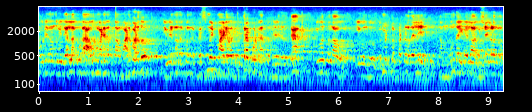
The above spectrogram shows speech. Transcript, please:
ಅವ್ರೇನಂದ್ರು ಇದೆಲ್ಲ ಕೂಡ ಅವ್ರು ಮಾಡಿದಂತ ನಾವು ಮಾಡಬಾರ್ದು. ನೀವೇನಾದ್ರೂ ಒಂದು ಪ್ರೆಸ್ ಮೀಟ್ ಮಾಡಿ ಅವ್ರಿಗೆ ಉತ್ತರ ಕೊಡ್ರಿ ಅಂತ ಹೇಳಿದಕ್ಕೆ ಇವತ್ತು ನಾವು ಈ ಒಂದು ಗುರುಮಿಟ್ಟ ಪಟ್ಟಣದಲ್ಲಿ ನಮ್ಮ ಮುಂದೆ ಇವೆಲ್ಲ ವಿಷಯಗಳನ್ನು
